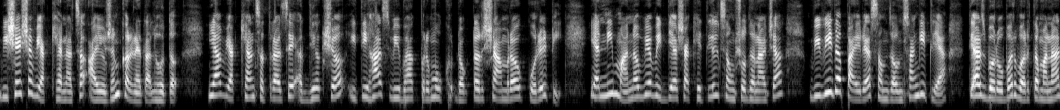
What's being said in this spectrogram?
विशेष व्याख्यानाचं आयोजन करण्यात आलं होतं. या व्याख्यान सत्राचे अध्यक्ष इतिहास विभाग प्रमुख डॉक्टर श्यामराव कोरेटी यांनी मानव्य विद्याशाखेतील संशोधनाच्या विविध पायऱ्या समजावून सांगितल्या. त्याचबरोबर वर्तमानात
